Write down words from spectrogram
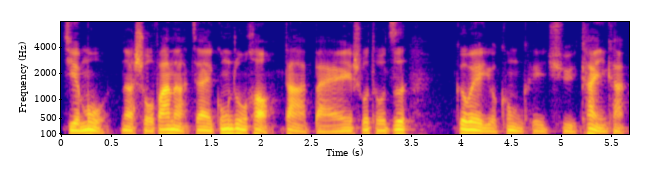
节目。那首发呢在公众号“大白说投资”，各位有空可以去看一看。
